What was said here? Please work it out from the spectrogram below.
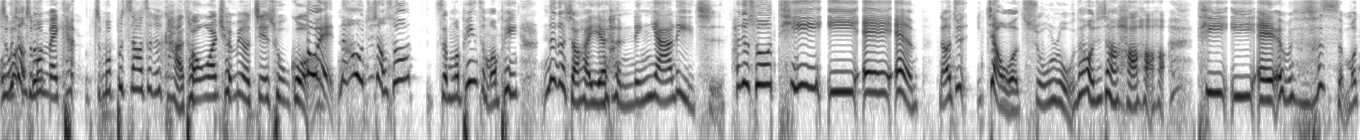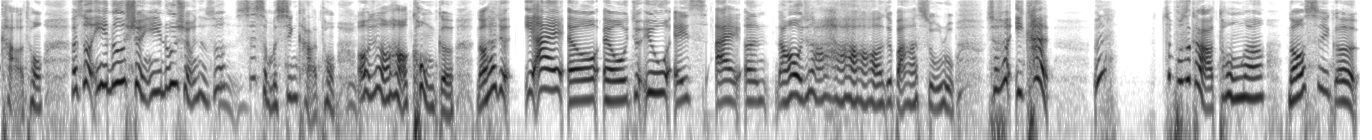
我想怎么没看，怎么不知道这个卡通，完全没有接触过。对，然后我就想说怎么拼怎么拼，那个小孩也很伶牙俐齿，他就说 T E A M，然后就叫我输入，然后我就想好好好 T E A M 是什么卡通？他说 Illusion Illusion，我想说是什么新卡通？然后我就想好空格，然后他就 E I L L 就 U S I N，然后我就好好好好就把它输入，想说一看，嗯。这不是卡通啊，然后是一个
